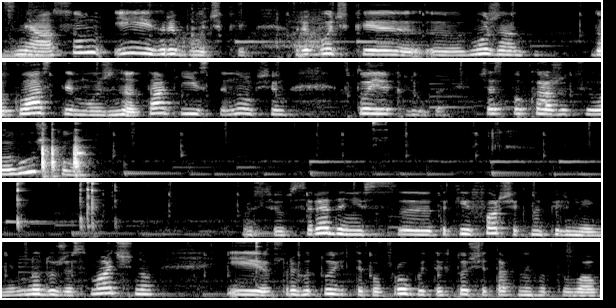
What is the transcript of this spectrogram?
з м'ясом і грибочки. Грибочки е, можна докласти, можна так їсти. Ну, в общем, хто як любить. Зараз покажу цю галушку. Ось всередині е, такий фаршик на пельмені. Воно дуже смачно. І приготуйте, попробуйте, хто ще так не готував.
